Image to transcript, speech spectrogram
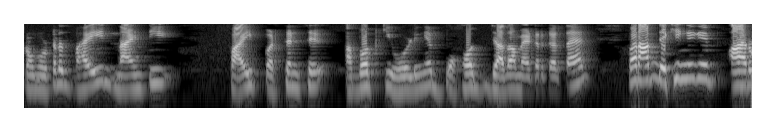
प्रोमोटर भाई 90 फाइव परसेंट से अबव की होल्डिंग है, बहुत ज़्यादा मैटर करता है। पर आप देखेंगे कि आर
